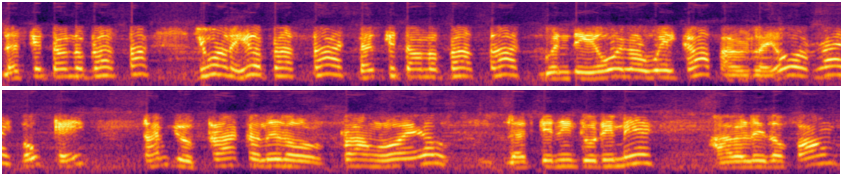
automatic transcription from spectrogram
Let's get down to brass tack. You want to hear brass tack? Let's get down to brass tack. When the Oilers wake up, I was like, all right, okay. Time to crack a little Crown Royal. Let's get into the mix. Have a little fun.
